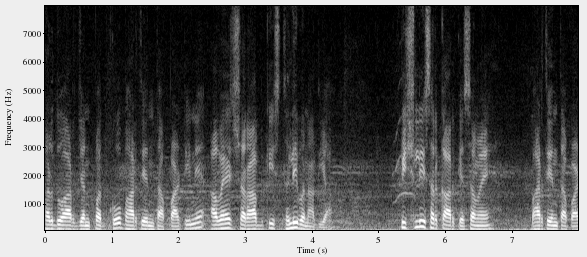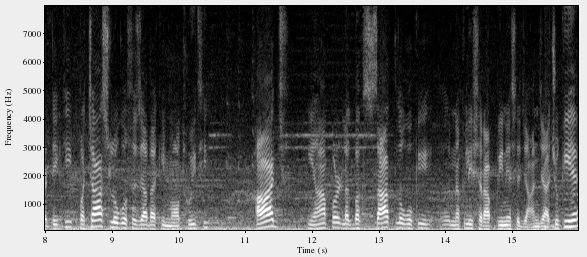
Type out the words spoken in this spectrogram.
हरिद्वार जनपद को भारतीय जनता पार्टी ने अवैध शराब की स्थली बना दिया। पिछली सरकार के समय भारतीय जनता पार्टी की 50 लोगों से ज़्यादा की मौत हुई थी। आज यहाँ पर लगभग सात लोगों की नकली शराब पीने से जान जा चुकी है।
